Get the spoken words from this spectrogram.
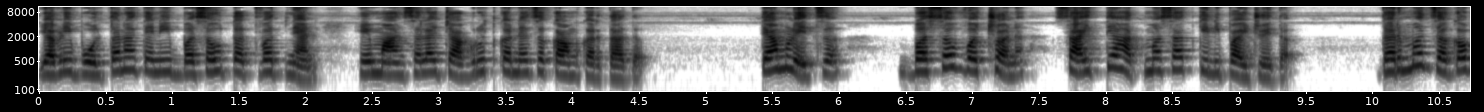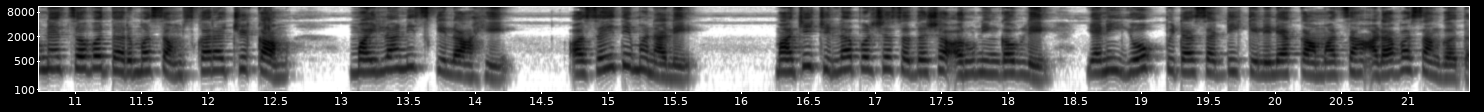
यावेळी बोलताना त्यांनी बसव तत्वज्ञान हे माणसाला जागृत करण्याचं काम करतात. त्यामुळेच बसव वचन साहित्य आत्मसात केली पाहिजेत. धर्म जगवण्याचं व धर्म संस्काराचे काम महिलांनीच केलं आहे. असंही ते म्हणाले. माजी जिल्हा परिषद सदस्य अरुण इंगवले यांनी योगपीठासाठी केलेल्या कामाचा आढावा सांगत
